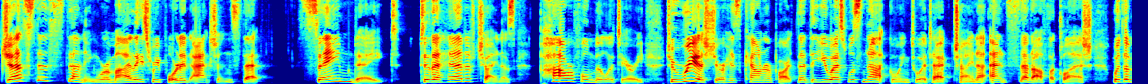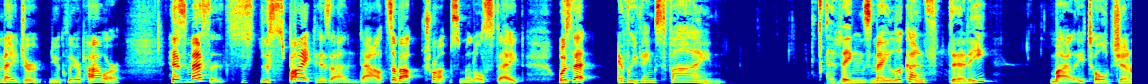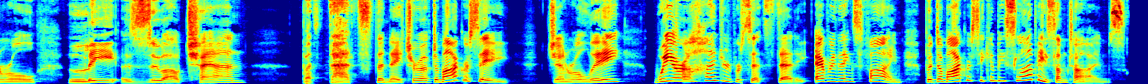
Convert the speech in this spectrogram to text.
Just as stunning were Milley's reported actions that same date to the head of China's powerful military to reassure his counterpart that the U.S. was not going to attack China and set off a clash with a major nuclear power. His message, despite his own doubts about Trump's mental state, was that everything's fine. Things may look unsteady, Milley told General Li Zuocheng, but that's the nature of democracy. General Li, we are a hundred percent steady. Everything's fine, but democracy can be sloppy sometimes.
